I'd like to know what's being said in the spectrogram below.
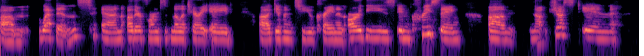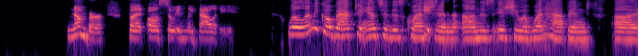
um, weapons and other forms of military aid uh, given to Ukraine? And are these increasing um, not just in number, but also in lethality. Well, let me go back to answer this question on this issue of what happened uh,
